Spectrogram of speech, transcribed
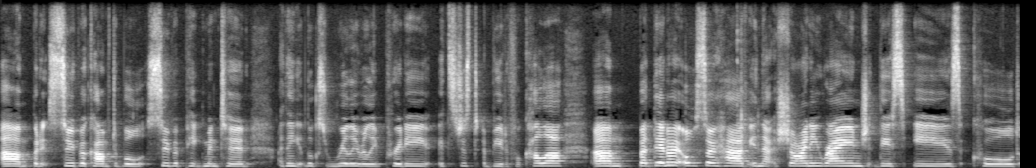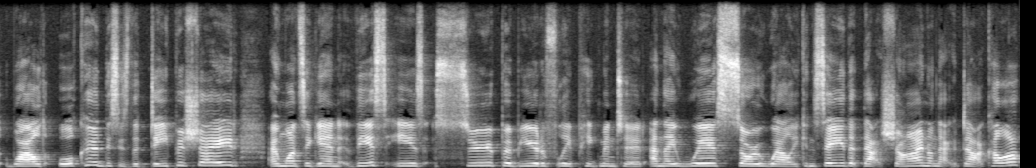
um, but it's super comfortable, super pigmented. I think it looks really, really pretty. It's just a beautiful color. Um, but then I also have in that shiny range, this is called Wild Orchid. This is the deeper shade. And once again, this is super beautifully pigmented and they wear so well. You can see that that shine on that dark color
